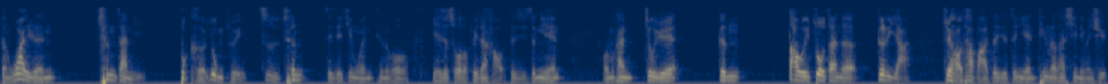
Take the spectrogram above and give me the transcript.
等外人称赞你。不可用嘴自称，这些经文听众朋友也是说的非常好。这些箴言，我们看旧约跟大卫作战的歌利亚，最好他把这些箴言听到他心里面去。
